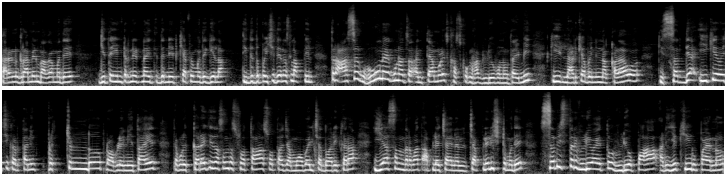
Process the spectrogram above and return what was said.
कारण ग्रामीण भागामध्ये जिथे इंटरनेट नाही तिथं नेट कॅफेमध्ये गेला तिथे तर पैसे देणंच लागतील. तर असं होऊ नये कुणाचं. आणि त्यामुळेच खास करून हा व्हिडिओ बनवत आहे मी की लाडक्या बहिणींना कळावं की सध्या ई के वाय सी करताना प्रचंड प्रॉब्लेम येत आहेत. त्यामुळे करायचीच असेल तर स्वतः स्वतःच्या मोबाईलच्याद्वारे करा. या संदर्भात आपल्या चॅनलच्या प्लेलिस्टमध्ये सविस्तर व्हिडिओ आहे तो व्हिडिओ पहा आणि एकही रुपयानं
